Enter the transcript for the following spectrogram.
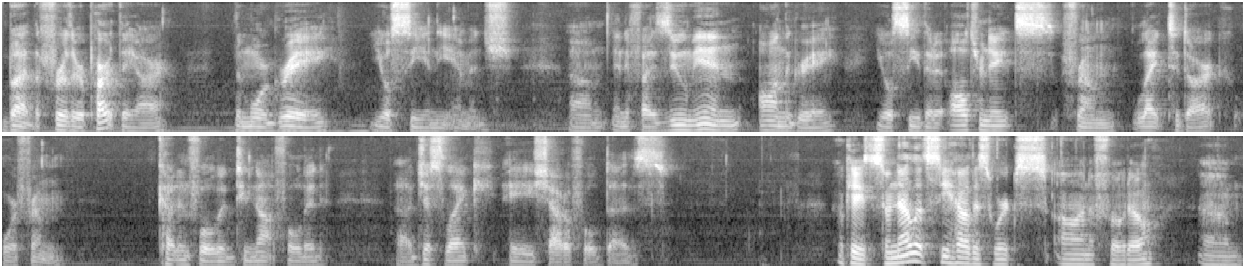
But the further apart they are, the more gray you'll see in the image. Um, and if I zoom in on the gray, you'll see that it alternates from light to dark or from cut and folded to not folded, uh, just like a shadow fold does. Okay, so now let's see how this works on a photo. Um,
